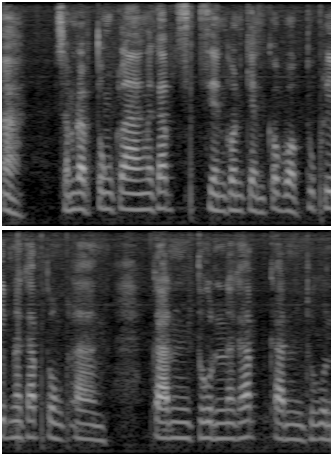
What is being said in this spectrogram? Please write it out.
อะ สำหรับตรงกลางนะครับเซียนคอนแก่นก็บอกทุกคลิปนะครับ ตรงกลางกันทุนนะครับ กันทุน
